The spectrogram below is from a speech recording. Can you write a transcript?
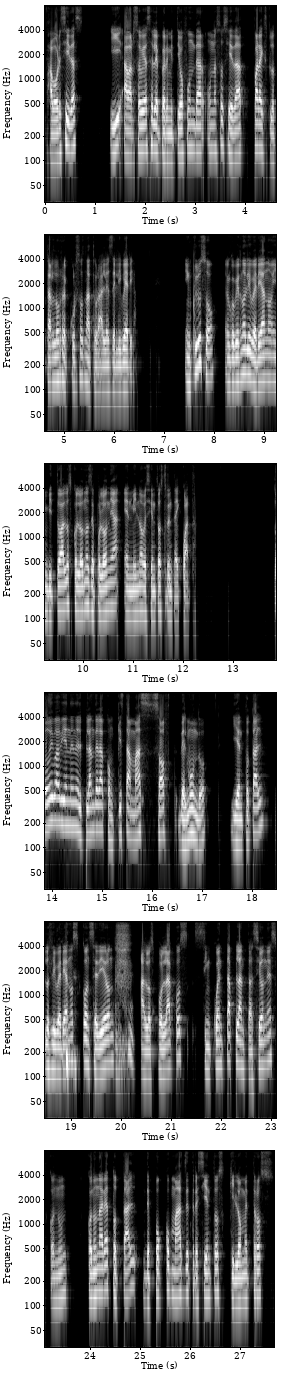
favorecidas y a Varsovia se le permitió fundar una sociedad para explotar los recursos naturales de Liberia. Incluso, el gobierno liberiano invitó a los colonos de Polonia en 1934. Todo iba bien en el plan de la conquista más soft del mundo, y en total, los liberianos concedieron a los polacos 50 plantaciones con un, con un área total de poco más de 300 kilómetros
